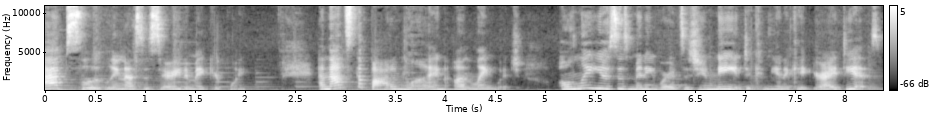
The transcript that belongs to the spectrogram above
absolutely necessary to make your point. And that's the bottom line on language. Only use as many words as you need to communicate your ideas.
